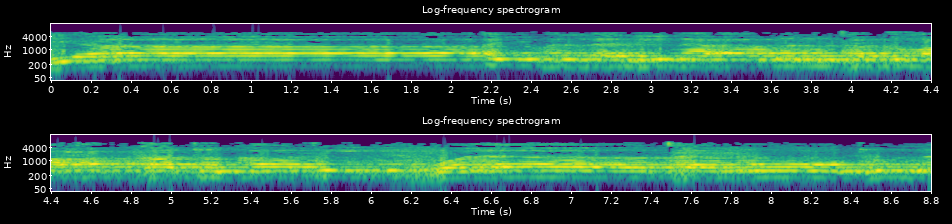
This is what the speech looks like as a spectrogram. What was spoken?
يا أيها الذين آمنوا اتقوا حق تقاته ولا تموتن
